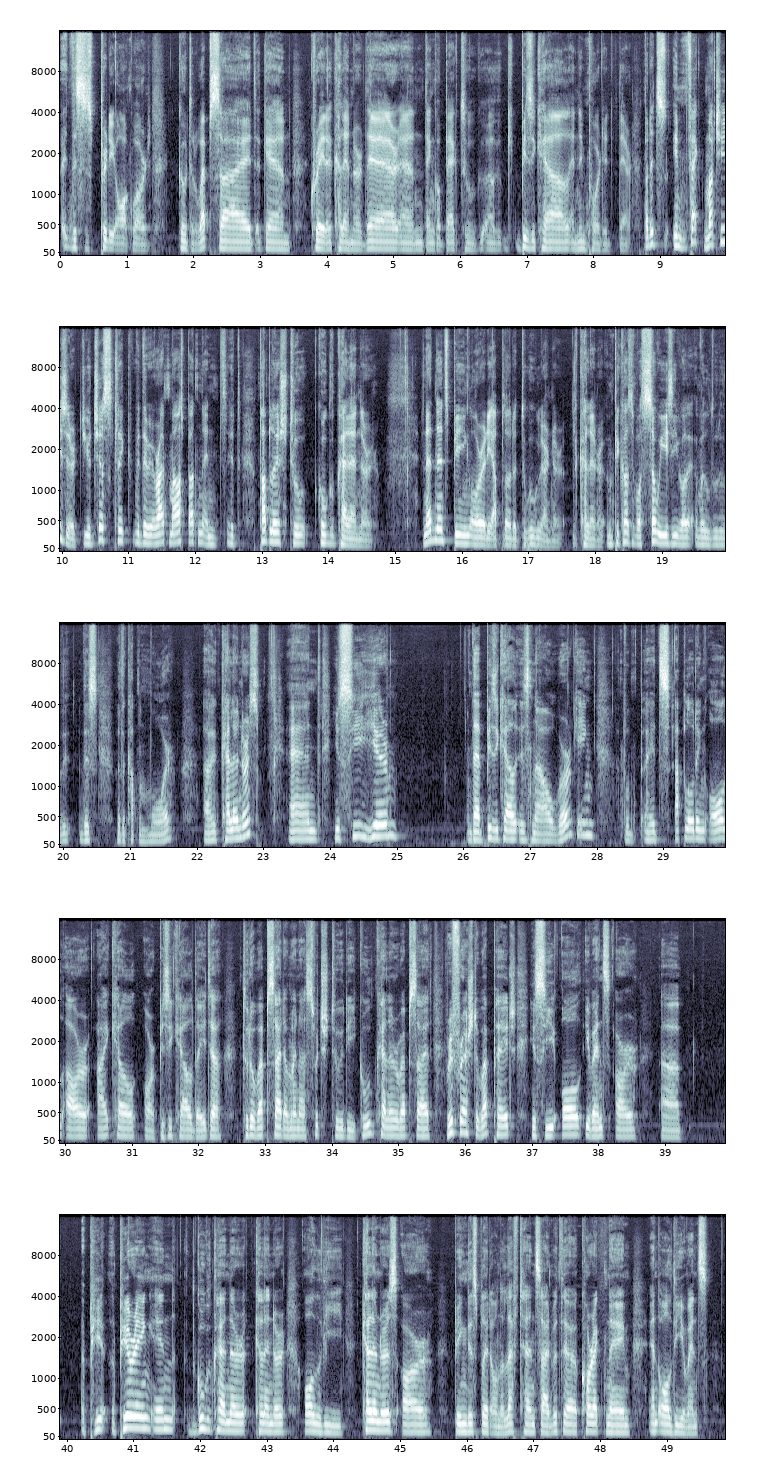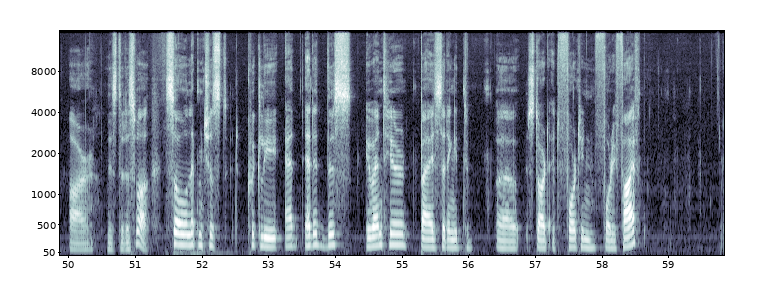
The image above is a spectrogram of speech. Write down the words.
this is pretty awkward. Go to the website again, create a calendar there, and then go back to uh, BusyCal and import it there. But it's in fact much easier. You just click with the right mouse button and hit publish to Google Calendar. And then it's being already uploaded to Google Calendar. And because it was so easy, we'll, we'll do this with a couple more uh, calendars. And you see here that BusyCal is now working. It's uploading all our iCal or BusyCal data to the website. And when I switch to the Google Calendar website, refresh the web page, you see all events are uh, appear appearing in Google Calendar. Calendar. All the calendars are being displayed on the left hand side with their correct name, and all the events are listed as well. So let me just quickly add, edit this event here by setting it to uh, start at 1445.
